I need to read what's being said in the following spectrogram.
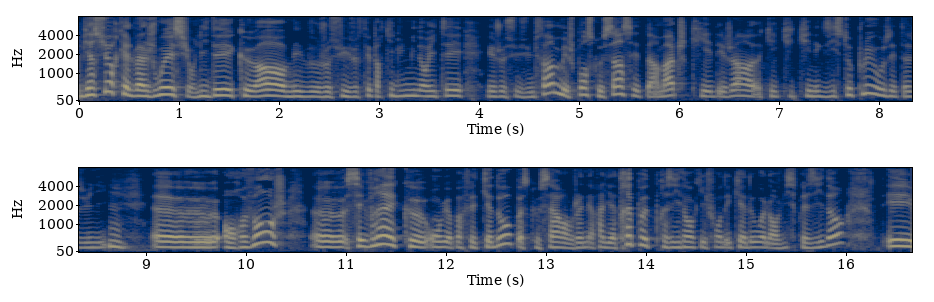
bien sûr qu'elle va jouer sur l'idée que ah, mais je suis, je fais partie d'une minorité et je suis une femme. Mais je pense que ça, c'est un match qui est déjà qui, n'existe plus aux États-Unis. Hmm. Euh, en revanche, euh, c'est vrai qu'on lui a pas fait de cadeau parce que ça, en général, il y a très peu de présidents qui font des cadeaux à leur vice-président. Et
